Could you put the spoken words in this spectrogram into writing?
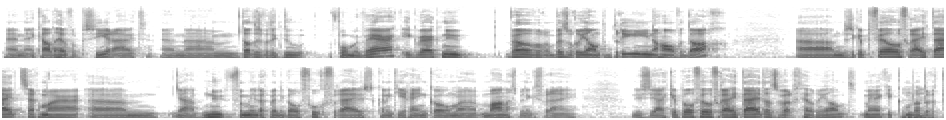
En ik haal er heel veel plezier uit. En um, dat is wat ik doe voor mijn werk. Ik werk nu wel best wel briljant drieënhalve dag. Um, dus ik heb veel vrije tijd, zeg maar. Um, ja, nu vanmiddag ben ik al vroeg vrij, dus kan ik hierheen komen. Maandags ben ik vrij. Dus ja, ik heb wel veel vrije tijd. Dat is wel echt heel briljant, merk ik. Omdat Mhm. het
